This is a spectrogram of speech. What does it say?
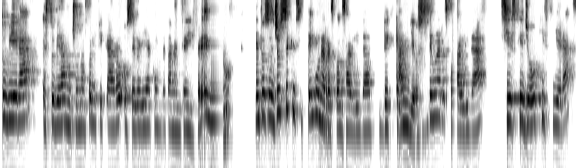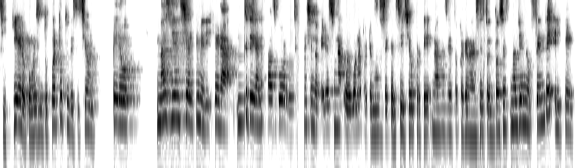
tuviera, estuviera mucho más tonificado o se vería completamente diferente, ¿no? Entonces yo sé que si tengo una responsabilidad de cambio, si tengo una responsabilidad si es que yo quisiera, si quiero, como dicen, tu cuerpo, tu decisión, pero más bien si alguien me dijera, no que te digan, estás gordo, están diciendo, eres una huevona porque no haces ejercicio, porque no haces esto, porque no haces esto. Entonces, más bien me ofende el que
